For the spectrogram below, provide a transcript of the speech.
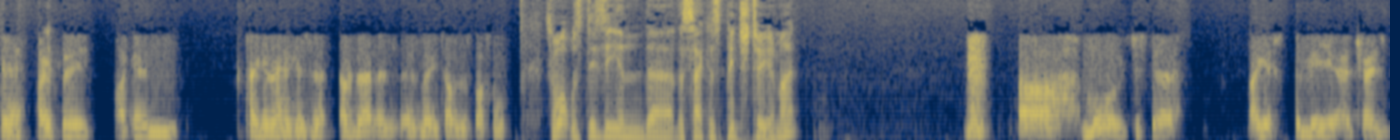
yeah, hopefully I can take advantage of that, as, as many times as possible. So what was Dizzy and uh, the Sackers pitch to you, mate? Ah, more of just a, I guess for me, a change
